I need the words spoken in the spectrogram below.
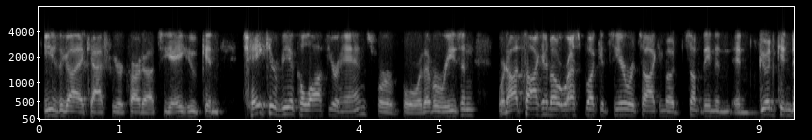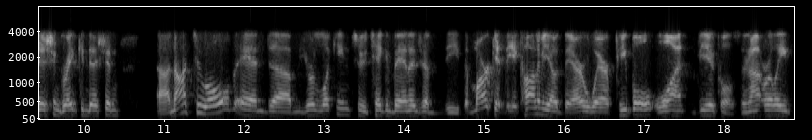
He's the guy at cashforyourcar.ca who can take your vehicle off your hands for, for whatever reason. We're not talking about rust buckets here. We're talking about something in, in good condition, great condition, uh, not too old, and um, you're looking to take advantage of the, the market, the economy out there where people want vehicles. They're not really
